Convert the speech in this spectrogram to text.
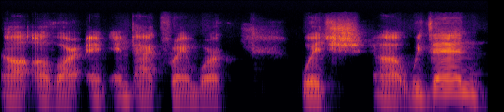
uh, of our impact framework, which we then,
